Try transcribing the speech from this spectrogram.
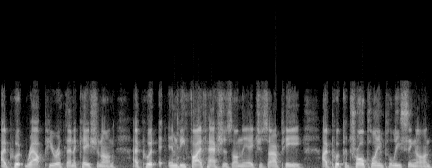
I put route peer authentication on. I put MD5 hashes on the HSRP. I put control plane policing on.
